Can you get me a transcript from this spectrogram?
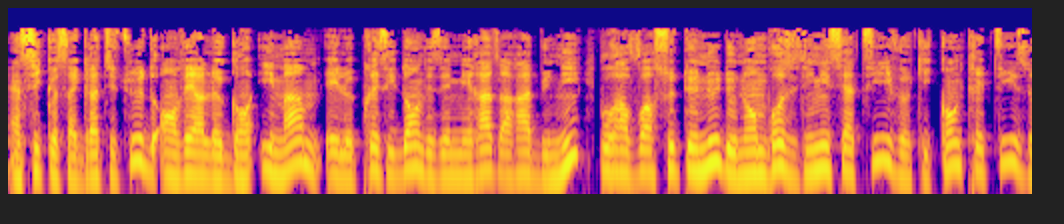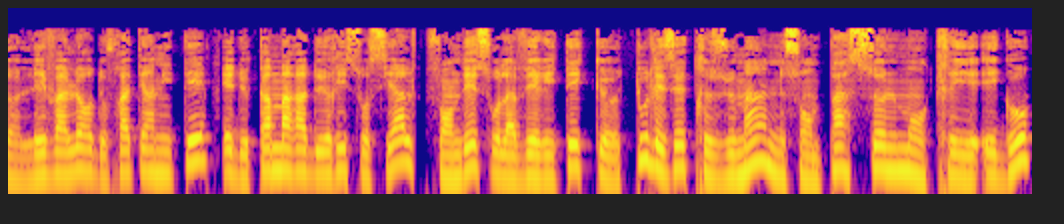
ainsi que sa gratitude envers le grand imam et le président des Émirats arabes unis pour avoir soutenu de nombreuses initiatives qui concrétisent les valeurs de fraternité et de camaraderie sociale fondées sur la vérité que tous les êtres humains ne sont pas seulement créés égaux,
